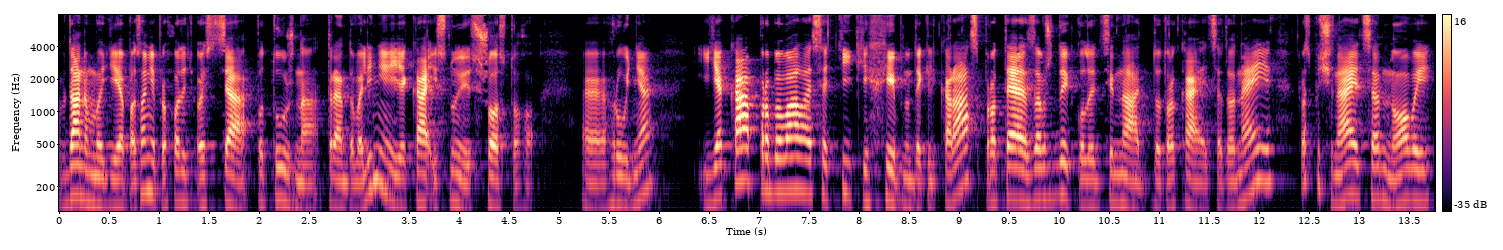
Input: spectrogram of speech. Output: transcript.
в даному діапазоні проходить ось ця потужна трендова лінія, яка існує з 6 е, грудня. Яка пробивалася тільки хибно декілька разів, проте завжди, коли ціна доторкається до неї, розпочинається новий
